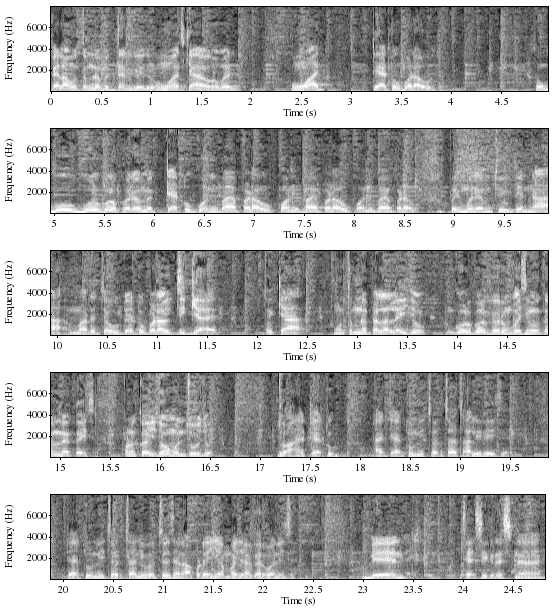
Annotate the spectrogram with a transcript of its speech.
પહેલાં હું તમને બધાને કહી દઉં, હું આજ ક્યાં આવ્યો ખબર? હું આજ ટેટુ પડાવું છું. તો હું બહુ ગોળ ગોળ ફર્યો. મેં ટેટુ કોની પાસે પડાવું કોની પાસે પડાવું કોની પાસે પડાવું. પછી મને એમ થયું કે ના મારે જવું ટેટુ પડાવી જગ્યાએ. તો ક્યાં? હું તમને પહેલાં લઈ જાઉં. ગોળ ગોળ ફેરું પછી હું તમને કહીશ. પણ કહીશ મને જોજો. જો આ ટેટુ આ ટેટુની ચર્ચા ચાલી રહી છે. ટેટુની ચર્ચાની વચ્ચે છે ને આપણે અહીંયા મજા કરવાની છે. બેન જય શ્રી કૃષ્ણ.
